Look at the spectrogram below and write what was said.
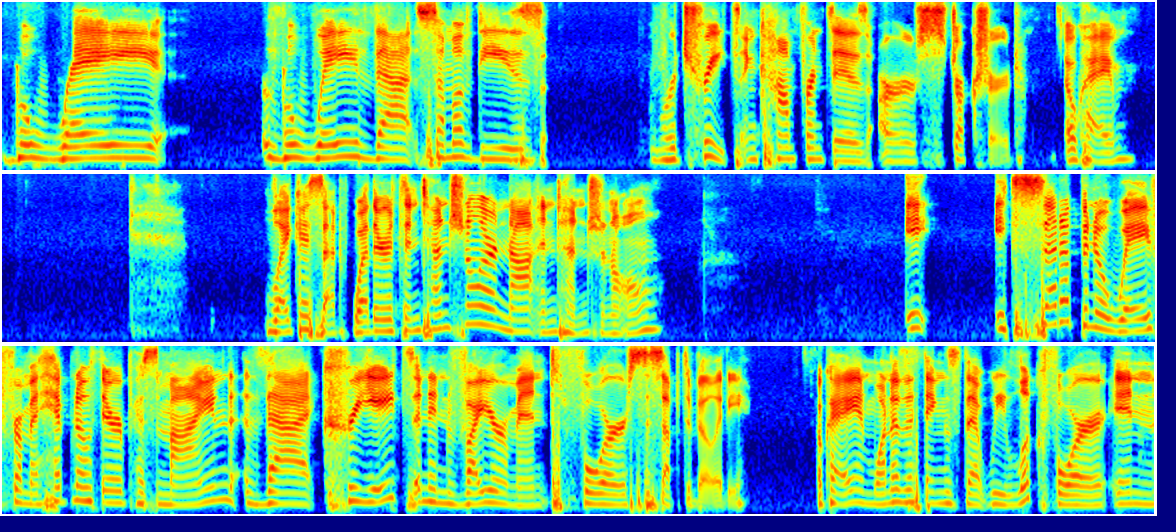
the way, the way that some of these retreats and conferences are structured. Okay. Like I said, whether it's intentional or not intentional, it it's set up in a way from a hypnotherapist's mind that creates an environment for susceptibility. Okay. And one of the things that we look for in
